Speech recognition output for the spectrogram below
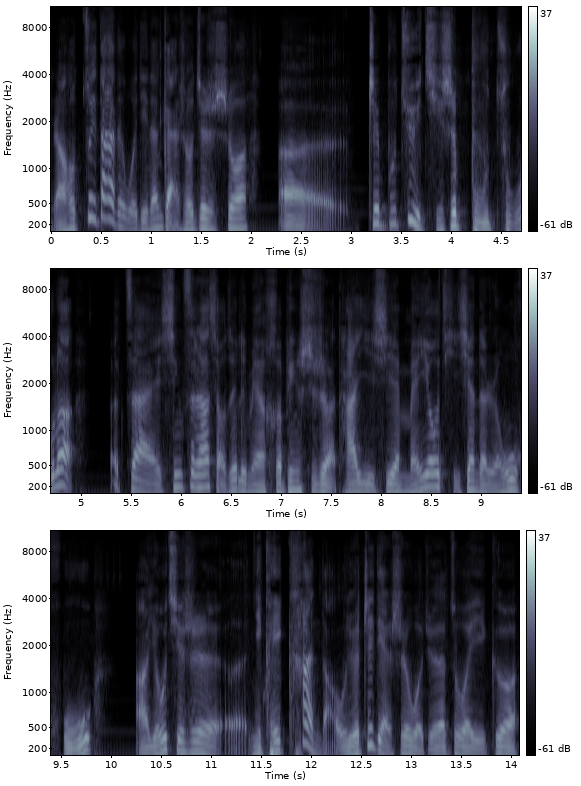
然后最大的我的一点感受就是说，呃，这部剧其实补足了。呃，在新刺杀小队里面，和平使者他一些没有体现的人物弧啊，尤其是呃，你可以看到，我觉得这点是我觉得作为一个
